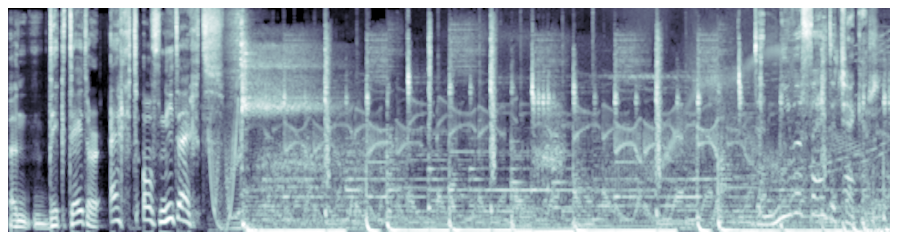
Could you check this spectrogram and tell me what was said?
een dictator. Echt of niet echt? De nieuwe feitenchecker.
